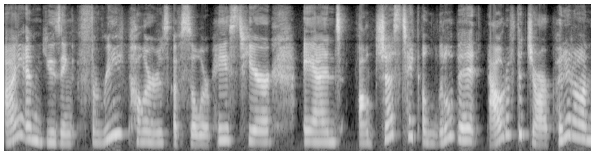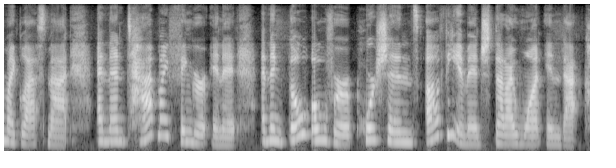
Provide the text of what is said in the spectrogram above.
I am using three colors of solar paste here, and I'll just take a little bit out of the jar, put it on my glass mat, and then tap my finger in it, and then go over portions of the image that I want in that color.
